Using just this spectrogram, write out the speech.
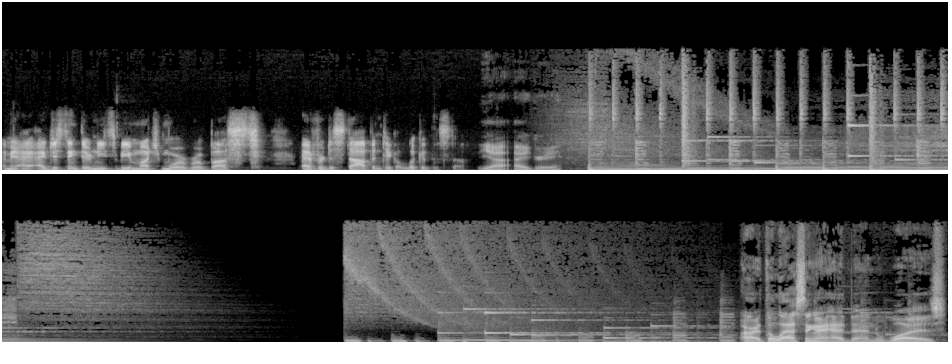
I mean, I, I just think there needs to be a much more robust effort to stop and take a look at this stuff. Yeah, I agree. All right, the last thing I had then was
